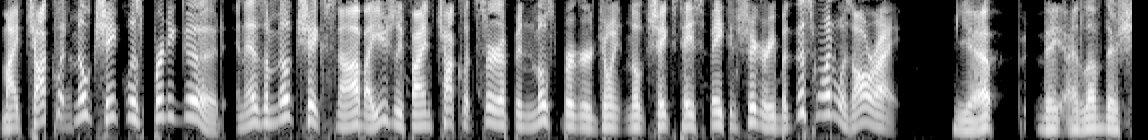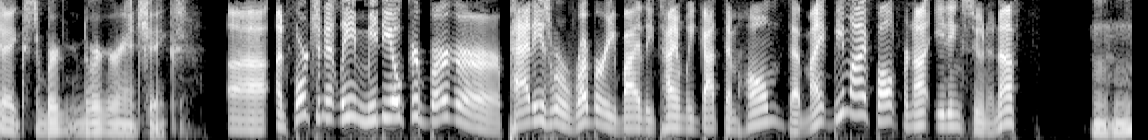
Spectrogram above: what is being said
My chocolate milkshake was pretty good. And as a milkshake snob, I usually find chocolate syrup in most burger joint milkshakes taste fake and sugary, but this one was all right. Yep. They I love their shakes, the burger the burger ranch shakes. Uh, unfortunately, mediocre burger. Patties were rubbery by the time we got them home. That might be my fault for not eating soon enough. Mm-hmm.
